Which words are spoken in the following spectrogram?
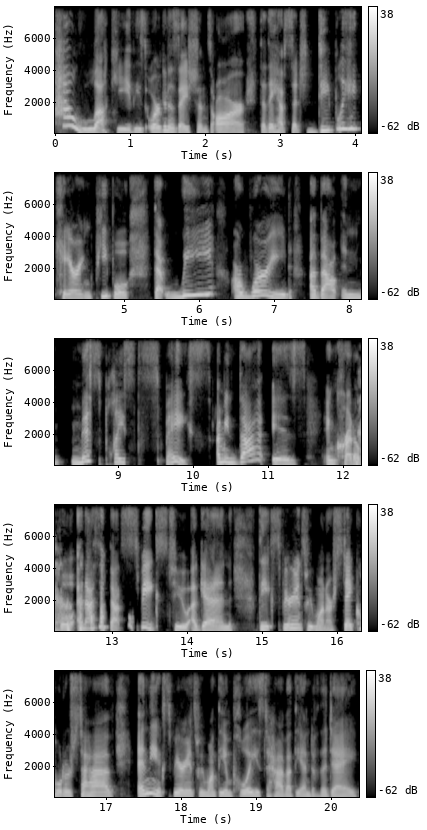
how lucky these organizations are that they have such deeply caring people that we are worried about in misplaced space. I mean, that is incredible. and I think that speaks to, again, the experience we want our stakeholders to have and the experience we want the employees to have at the end of the day.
